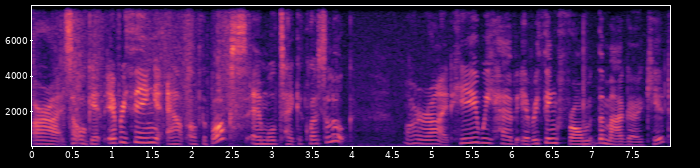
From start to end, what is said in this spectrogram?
Alright, so I'll get everything out of the box and we'll take a closer look. Alright, here we have everything from the Margot kit.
